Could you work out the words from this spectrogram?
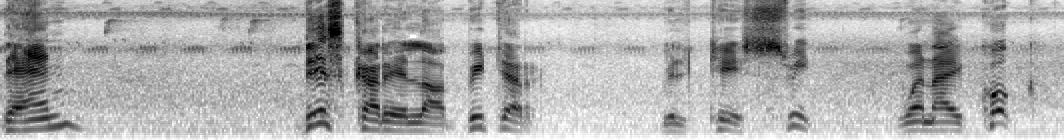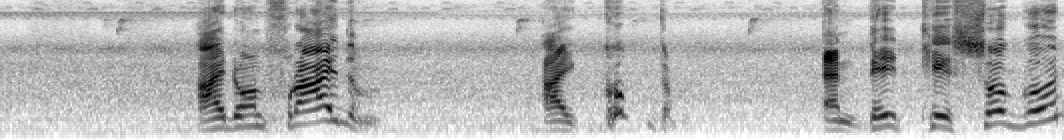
Then this Karela bitter will taste sweet. When I cook, I don't fry them. I cook them. And they taste so good,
